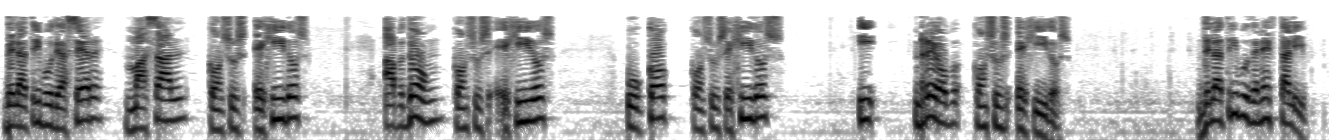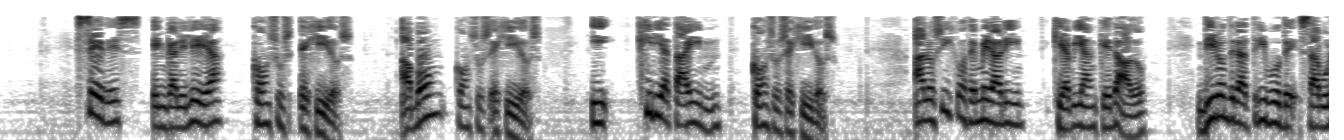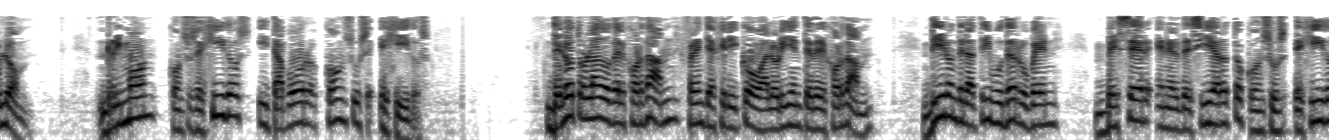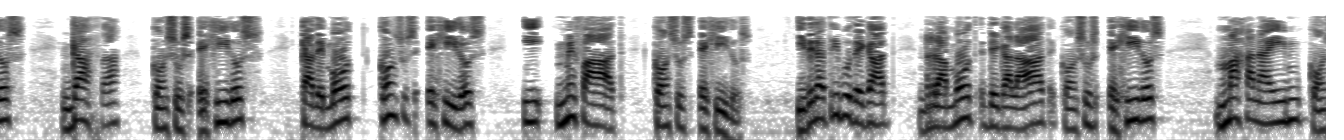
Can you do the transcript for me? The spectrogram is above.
de la tribu de Aser, Masal con sus ejidos, Abdón con sus ejidos, Ucoc con sus ejidos y Reob con sus ejidos. De la tribu de Neftalí, Sedes en Galilea con sus ejidos, Amón con sus ejidos y Kiriataim con sus ejidos. A los hijos de Merarí que habían quedado, dieron de la tribu de Zabulón, Rimón con sus ejidos y Tabor con sus ejidos. Del otro lado del Jordán, frente a Jericó, al oriente del Jordán, dieron de la tribu de Rubén Becer en el desierto con sus ejidos, Gaza con sus ejidos, Cademot con sus ejidos y Mefaat con sus ejidos. Y de la tribu de Gad, Ramot de Galaad con sus ejidos, Mahanaim con sus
